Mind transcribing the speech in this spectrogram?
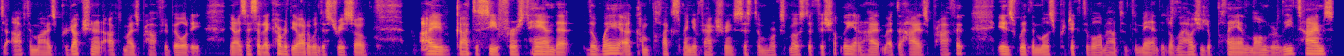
to optimize production and optimize profitability. You know, as I said, I covered the auto industry. So I got to see firsthand that the way a complex manufacturing system works most efficiently and high, at the highest profit is with the most predictable amount of demand. It allows you to plan longer lead times,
